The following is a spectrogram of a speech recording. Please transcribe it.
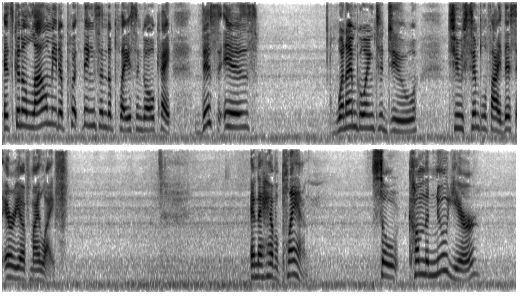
It's going to allow me to put things into place and go, okay, this is what I'm going to do to simplify this area of my life. And I have a plan. So, come the new year,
